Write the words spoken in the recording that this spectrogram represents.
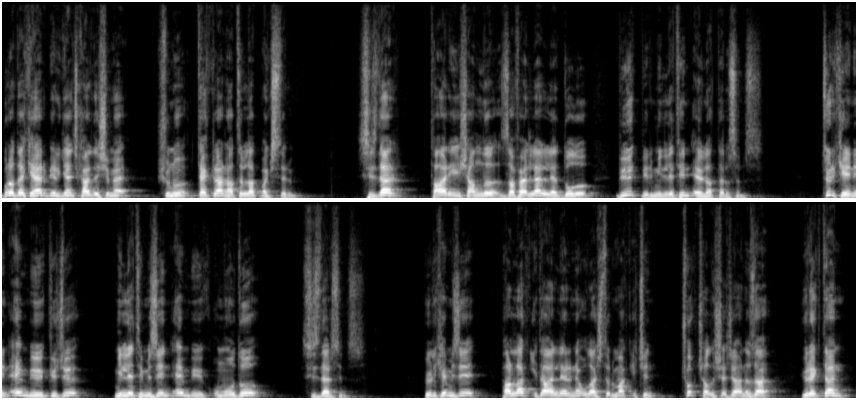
Buradaki her bir genç kardeşime şunu tekrar hatırlatmak isterim. Sizler tarihi şanlı zaferlerle dolu büyük bir milletin evlatlarısınız. Türkiye'nin en büyük gücü, milletimizin en büyük umudu sizlersiniz. Ülkemizi parlak ideallerine ulaştırmak için çok çalışacağınıza yürekten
